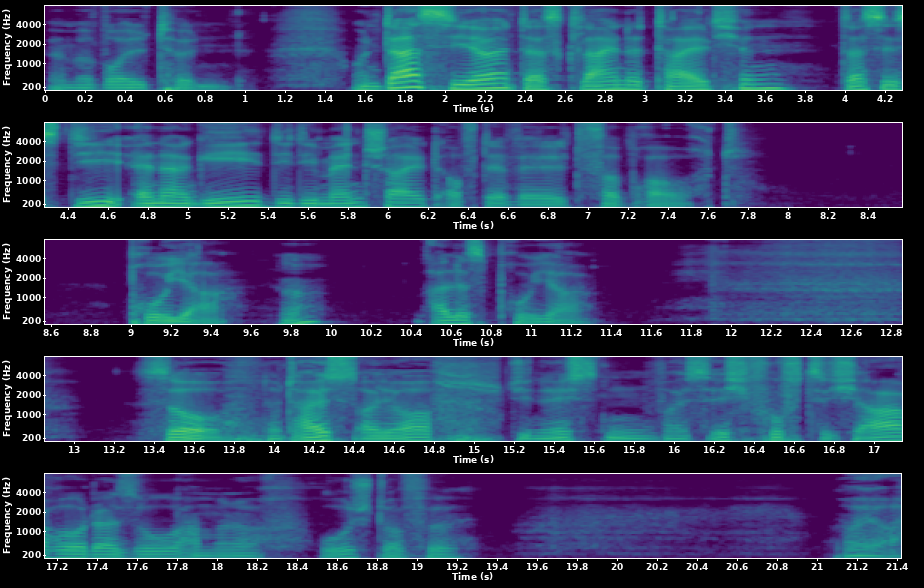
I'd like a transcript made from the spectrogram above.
wenn wir wollten. Und das hier, das kleine Teilchen, das ist die Energie, die die Menschheit auf der Welt verbraucht. Pro Jahr. Ne? Alles pro Jahr. So, das heißt, ah ja, die nächsten, weiß ich, 50 Jahre oder so haben wir noch Rohstoffe. Naja.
